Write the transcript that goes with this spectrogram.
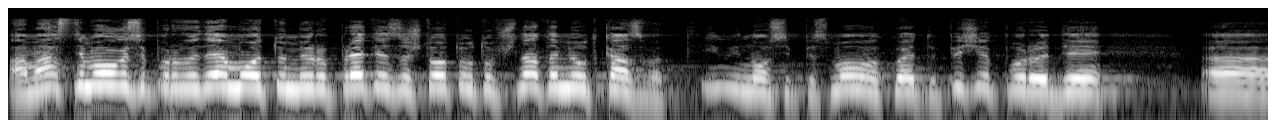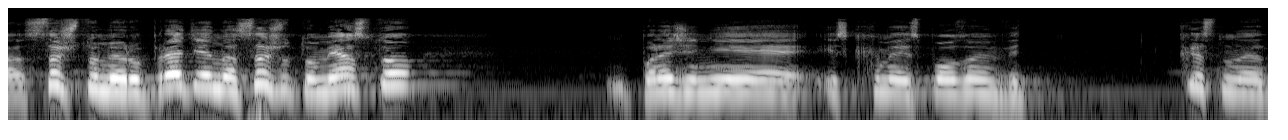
Ама аз не мога да се проведа моето мероприятие, защото от общината ми отказват. И ми носи писмо, в което пише поради а, същото мероприятие на същото място, понеже ние искахме да използваме късна,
